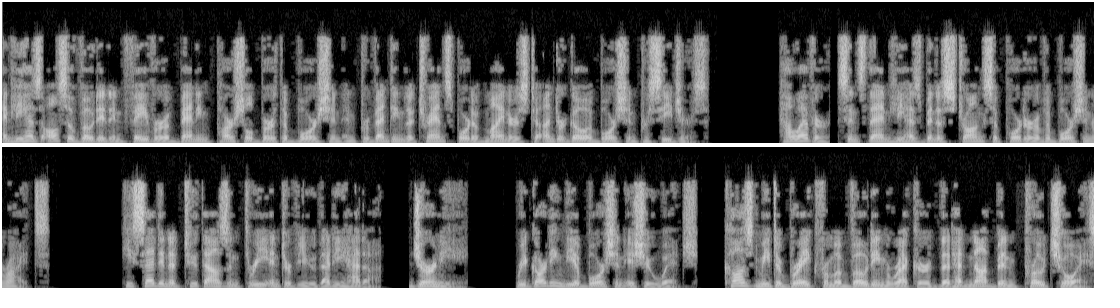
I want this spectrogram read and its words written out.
and he has also voted in favor of banning partial birth abortion and preventing the transport of minors to undergo abortion procedures. However, since then he has been a strong supporter of abortion rights. He said in a 2003 interview that he had a «journey» regarding the abortion issue which caused me to break from a voting record that had not been pro-choice.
